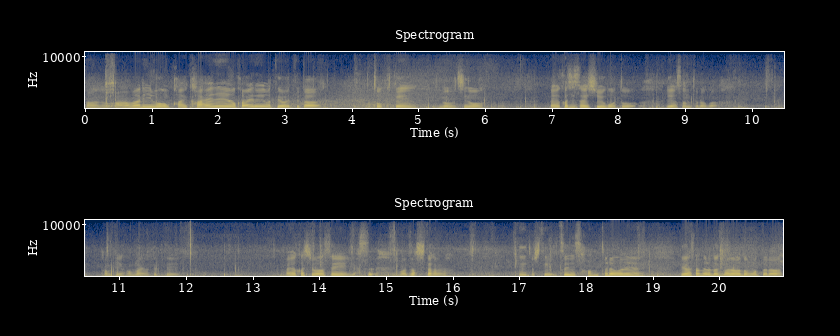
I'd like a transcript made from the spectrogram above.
あのあまりにも買え買えねえよ買えねえよって言われてた特典のうちのあやかし最終号とレアサントラが単品販売が決定。あやかしは1000円安。まあ雑誌だからな。例としてついにサントラはねレアサントラだけかなと思ったら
